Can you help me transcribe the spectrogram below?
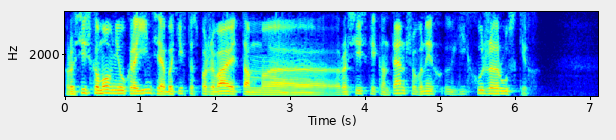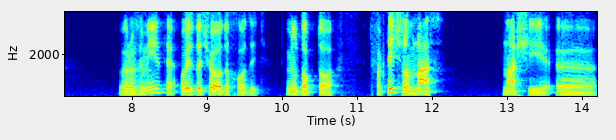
російськомовні українці або ті, хто споживають там е, російський контент, що вони хуже русських. Ви розумієте? Ось до чого доходить. Ну, тобто, фактично, в нас наші е,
